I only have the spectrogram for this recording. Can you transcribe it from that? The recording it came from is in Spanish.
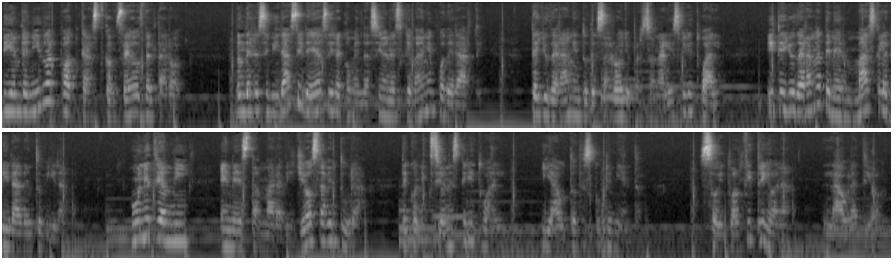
Bienvenido al podcast Consejos del Tarot, donde recibirás ideas y recomendaciones que van a empoderarte, te ayudarán en tu desarrollo personal y espiritual y te ayudarán a tener más claridad en tu vida. Únete a mí en esta maravillosa aventura de conexión espiritual y autodescubrimiento. Soy tu anfitriona, Laura Tio.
